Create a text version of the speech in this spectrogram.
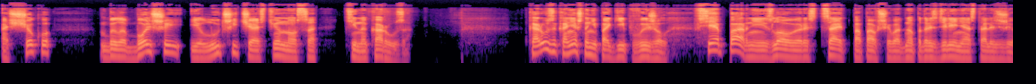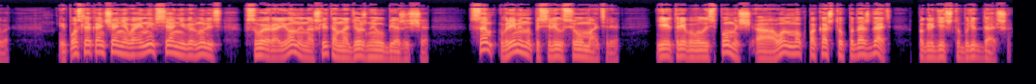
о щеку, было большей и лучшей частью носа Тина Каруза. Каруза, конечно, не погиб, выжил. Все парни из Lower East попавшие в одно подразделение, остались живы. И после окончания войны все они вернулись в свой район и нашли там надежное убежище. Сэм временно поселился у матери. Ей требовалась помощь, а он мог пока что подождать, поглядеть, что будет дальше.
